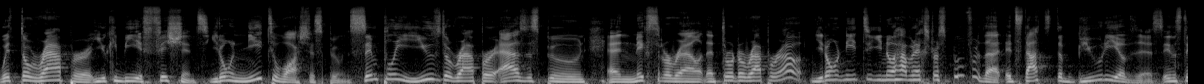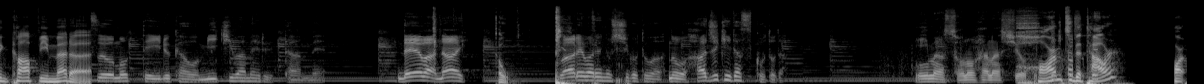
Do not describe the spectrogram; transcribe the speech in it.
with the wrapper, you can be efficient. You don't need to wash the spoon. Simply use the wrapper as a spoon and mix it around and throw the wrapper out. You don't need to, you know, have an extra spoon for that. It's that's the beauty of this instant coffee meta. を持っているかを見極めるためではない Oh. 我々の仕事はのを弾き出すことだ今その話を Harm to the tower? Our,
